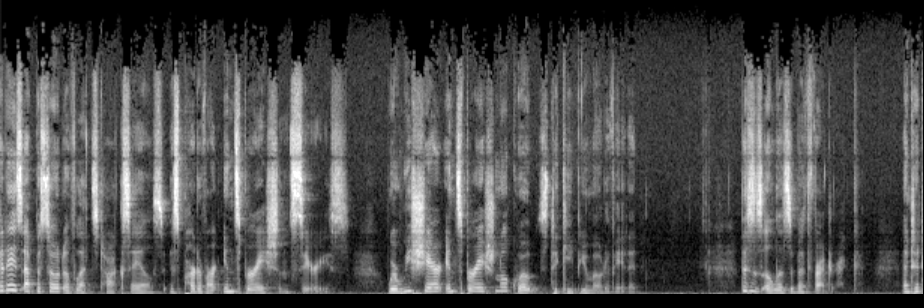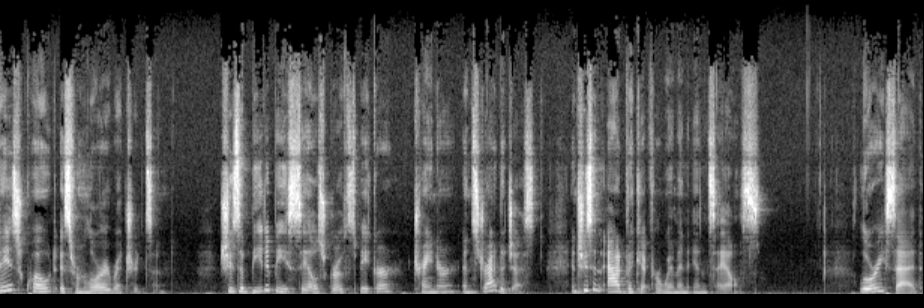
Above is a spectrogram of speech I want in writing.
Today's episode of Let's Talk Sales is part of our Inspirations series, where we share inspirational quotes to keep you motivated. This is Elizabeth Frederick, and today's quote is from Lori Richardson. She's a B2B sales growth speaker, trainer, and strategist, and she's an advocate for women in sales. Lori said,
